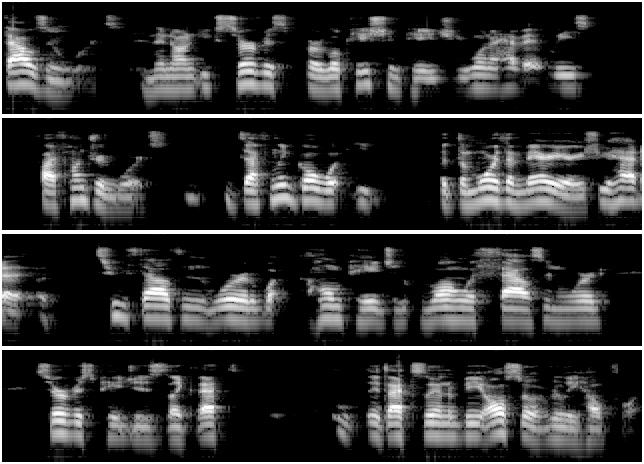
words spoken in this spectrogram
1,000 words. And then on each service or location page, you want to have at least 500 words. Definitely go what you, but the more the merrier. If you had a, 2,000 word homepage along with 1,000 word service pages, like that's that's going to be also really helpful.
